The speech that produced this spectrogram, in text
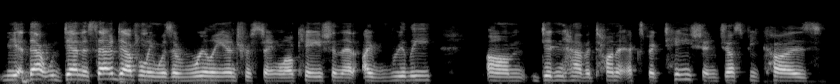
yeah that was Dennis that definitely was a really interesting location that I really um, didn't have a ton of expectation just because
